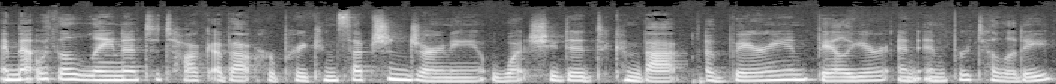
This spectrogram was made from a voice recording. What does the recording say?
I met with Alaena to talk about her preconception journey, what she did to combat ovarian failure and infertility,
